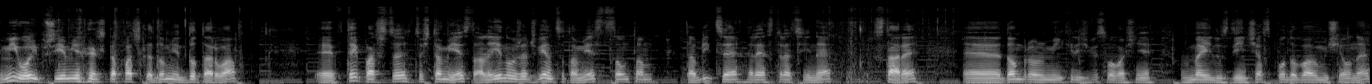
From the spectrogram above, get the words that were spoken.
miło i przyjemnie, że ta paczka do mnie dotarła. E, W tej paczce coś tam jest, ale jedną rzecz wiem co tam jest. Są tam tablice rejestracyjne stare. E, Dombrol mi kiedyś wysłał właśnie w mailu zdjęcia, spodobały mi się one.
